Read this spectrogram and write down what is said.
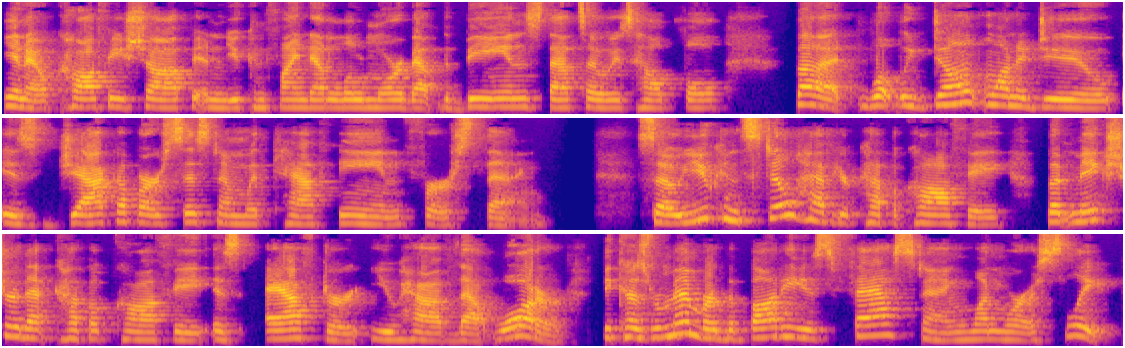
you know coffee shop and you can find out a little more about the beans that's always helpful but what we don't want to do is jack up our system with caffeine first thing. So you can still have your cup of coffee, but make sure that cup of coffee is after you have that water. Because remember, the body is fasting when we're asleep,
